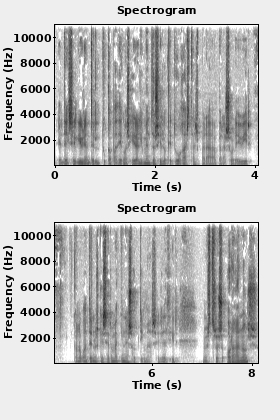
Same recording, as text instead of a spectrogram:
el desequilibrio entre tu capacidad de conseguir alimentos y lo que tú gastas para, sobrevivir. Con lo cual tenemos que ser máquinas óptimas, es decir, nuestros órganos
